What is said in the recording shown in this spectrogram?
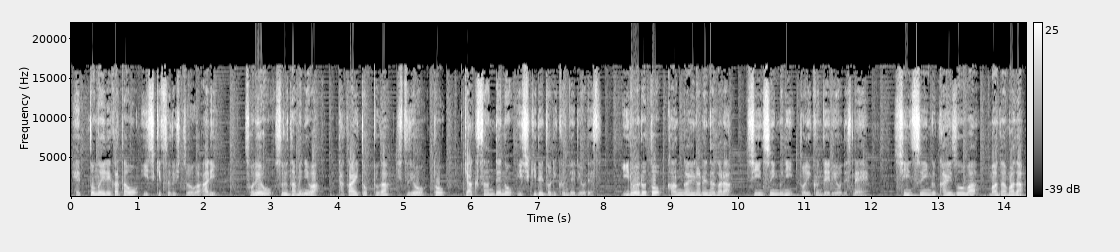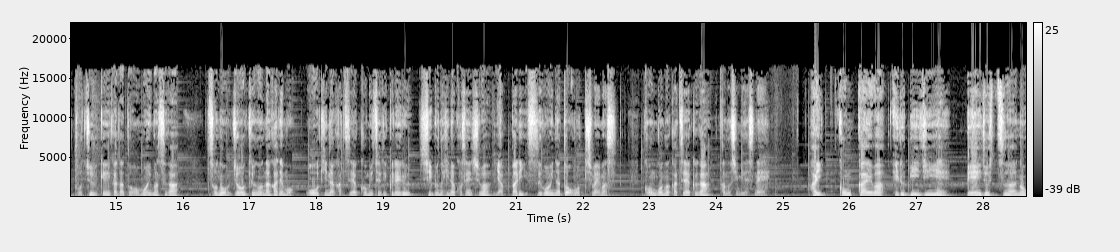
ヘッドの入れ方を意識する必要があり、それをするためには高いトップが必要と逆算での意識で取り組んでいるようです。いろいろと考えられながら新スイングに取り組んでいるようですね。新スイング改造はまだまだ途中経過だと思いますが、その状況の中でも大きな活躍を見せてくれる渋野日向子選手はやっぱりすごいなと思ってしまいます。今後の活躍が楽しみですね。はい、今回は LPGA 米女子ツアーの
